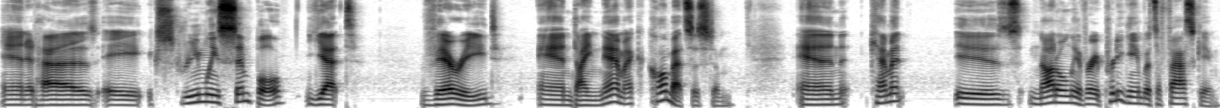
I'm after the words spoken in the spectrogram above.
and it has a extremely simple yet varied and dynamic combat system. And Kemet is not only a very pretty game, but it's a fast game.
